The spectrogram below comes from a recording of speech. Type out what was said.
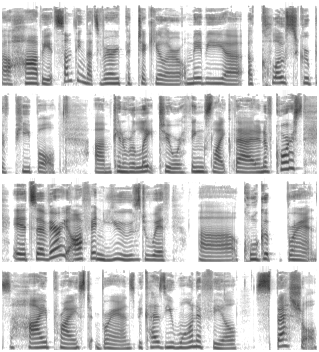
a hobby, it's something that's very particular, or maybe a, a close group of people. Um, can relate to, or things like that. And of course, it's uh, very often used with uh, 고급 brands, high priced brands, because you want to feel special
